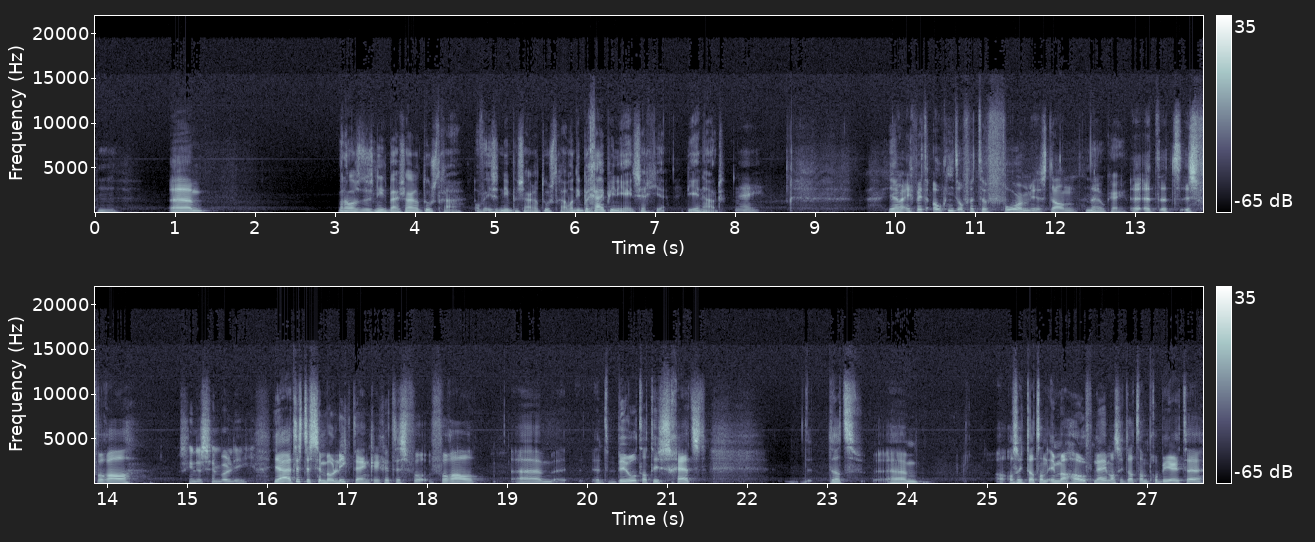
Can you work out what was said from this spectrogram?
Hmm. Ehm, Maar dat was het dus niet bij Zarathustra. Of is het niet bij Zarathustra? Want die begrijp je niet eens, zeg je, die inhoud. Nee. ja, maar ik weet ook niet of het de vorm is dan. Nee, oké. Eh, het, het is vooral... Misschien de symboliek. Ja, het is de symboliek, denk ik. Het is voor- vooral ehm, het beeld dat hij schetst. Dat, ehm, als ik dat dan in mijn hoofd neem, als ik dat dan probeer te,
